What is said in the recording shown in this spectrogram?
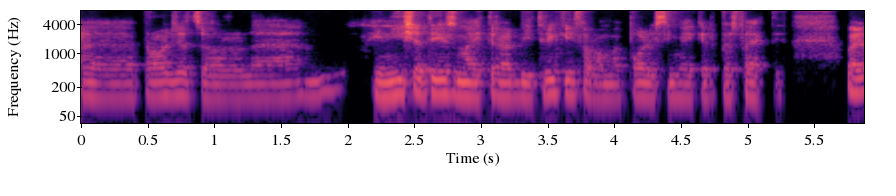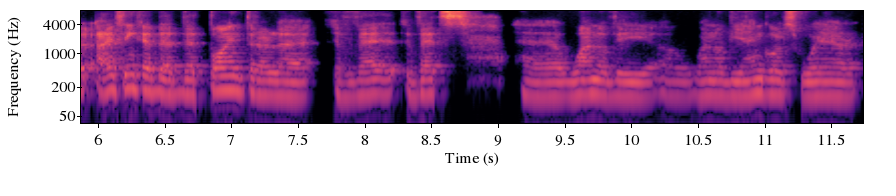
uh, projects or uh, initiatives might be tricky from a policymaker perspective. Well, I think at that, point that, that's uh, one of the uh, one of the angles where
